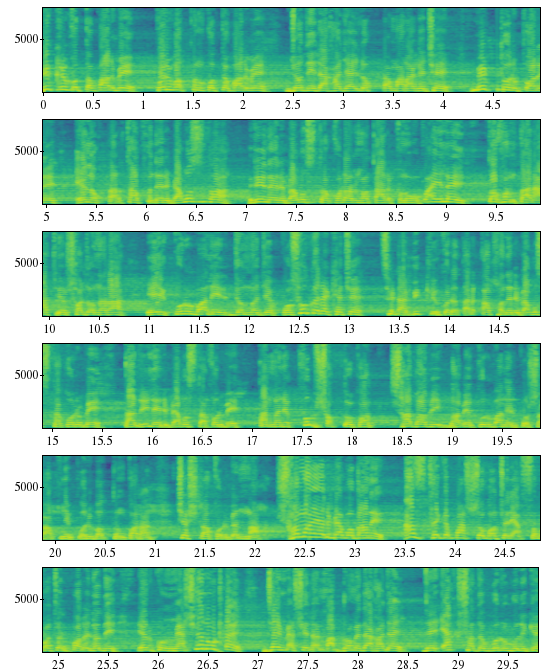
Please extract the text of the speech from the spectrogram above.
বিক্রি করতে পারবে, পরিবর্তন করতে পারবে। যদি দেখা যায় লোকটা মারা গেছে, মৃত্যুর পরে এ লোকটার কাফনের ব্যবস্থা, ঋণের ব্যবস্থা করার মতো আর কোনো উপায় নেই। তখন তার আত্মীয় স্বজনেরা এই কুরবানির জন্য যে পশুকে রেখেছে, সেটা বিক্রি করে তার কাফনের ব্যবস্থা করবে, তার ঋণের ব্যবস্থা করবে, তার মানে খুব শক্ত পথ। স্বাভাবিকভাবে কুরবানির পশু আপনি পরিবর্তন করার চেষ্টা করবেন না। সময়ের ব্যবধানে আজ থেকে পাঁচশো বছর, একশো বছর পরে যদি এরকম মেশিন উঠে যে মেশিনের মাধ্যমে দেখা যায় যে একসাথে গরুগুলিকে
